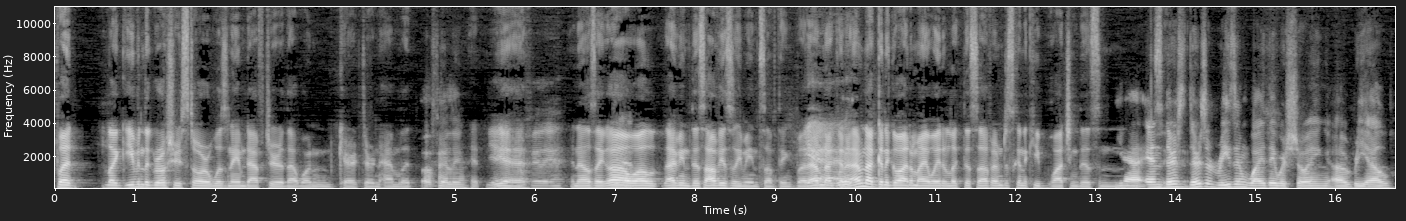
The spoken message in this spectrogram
But like, even the grocery store was named after that one character in Hamlet. Ophelia. It- Yeah, yeah. Ophelia. And I was like, oh Yeah. well, I mean, this obviously means something, but I'm not gonna, I'm not gonna go out of my way to look this up. I'm just gonna keep watching this and Yeah, and there's it. there's a reason why they were showing uh, Riel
